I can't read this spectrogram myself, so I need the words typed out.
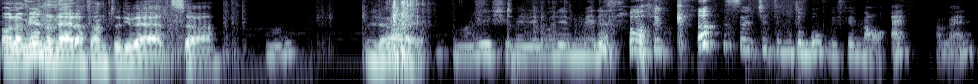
Oh, la mia non era tanto diversa. Vedrai. Ma io ci vedevo nemmeno stavo a casa. C'è tutto boh, mi fermavo, eh? Va bene?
